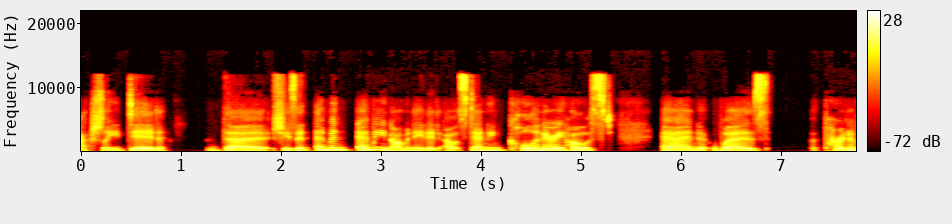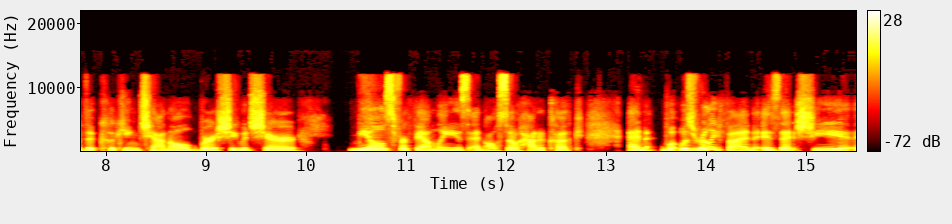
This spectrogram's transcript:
actually did the, she's an Emmy nominated outstanding culinary host and was part of the cooking channel where she would share meals for families and also how to cook. And what was really fun is that she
